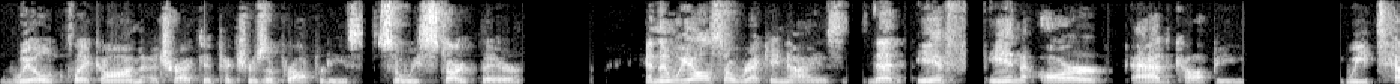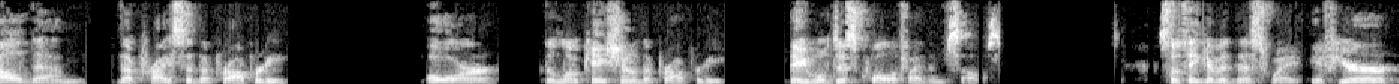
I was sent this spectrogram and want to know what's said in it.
will click on attractive pictures of properties. So we start there. And then we also recognize that if in our ad copy, we tell them the price of the property or the location of the property, they will disqualify themselves. So think of it this way. If you're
